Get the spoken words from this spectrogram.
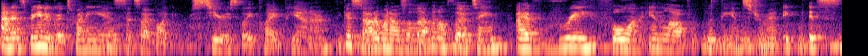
And it's been a good 20 years since I've like seriously played piano. I think I started when I was 11 or 13. I have re-fallen in love with the instrument. It, it's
